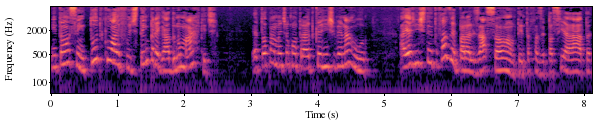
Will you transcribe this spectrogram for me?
Então, assim, tudo que o iFood tem empregado no marketing é totalmente ao contrário do que a gente vê na rua. Aí a gente tenta fazer paralisação, tenta fazer passeata,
